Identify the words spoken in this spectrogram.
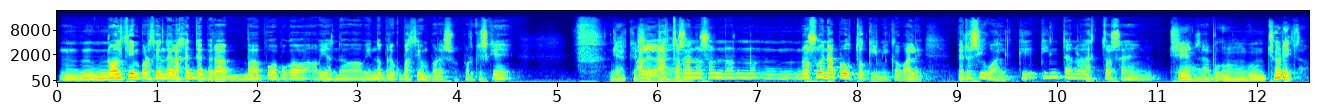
No al 100% de la gente, pero va poco a poco habiendo, habiendo preocupación por eso. Porque es que, Ya, ¿qué vale, sentido? la lactosa no, son- no, no- no suena a producto químico, ¿vale? Pero es igual. ¿Qué pinta una lactosa en...? Sí, un, un- chorizo.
